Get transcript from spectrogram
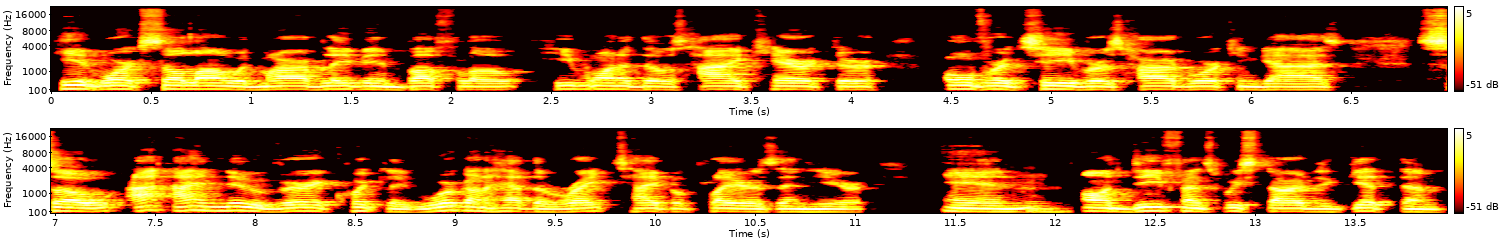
He had worked so long with Marv Levy in Buffalo. He wanted those high character, overachievers, hardworking guys. So I, I knew very quickly we're going to have the right type of players in here. And mm-hmm. on defense, we started to get them.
